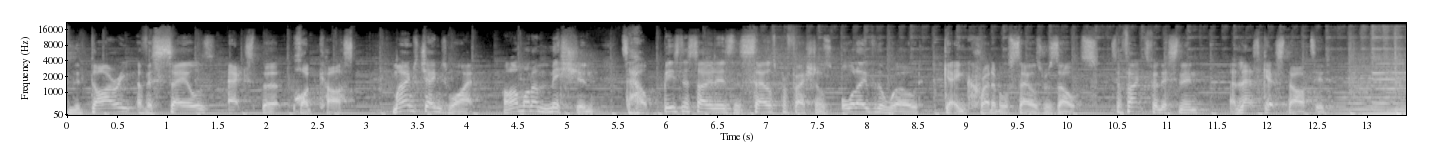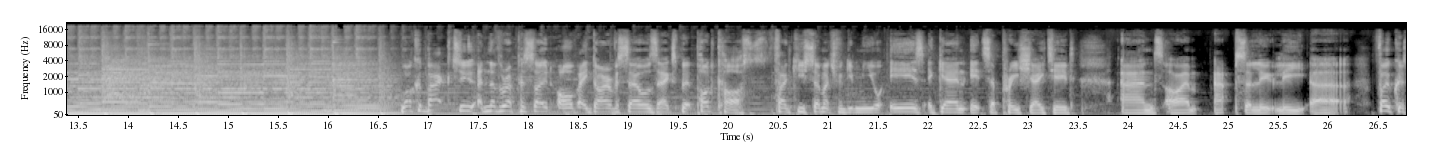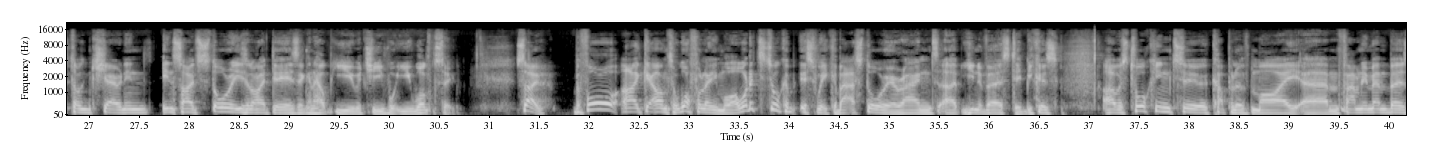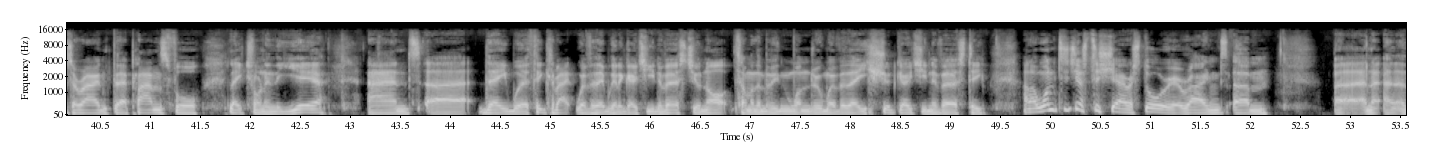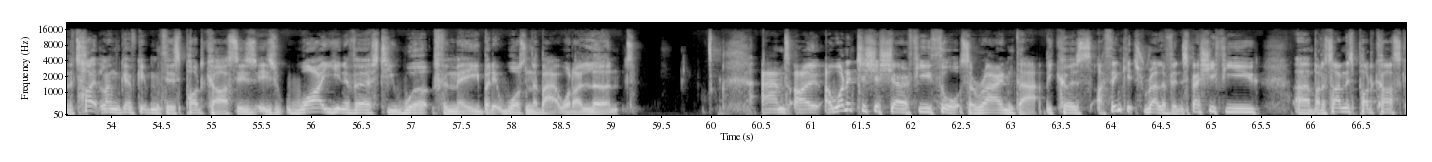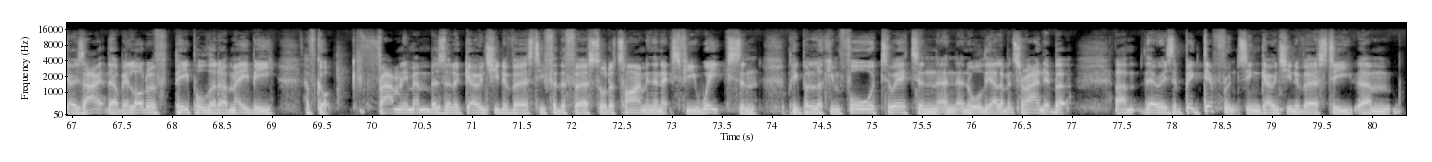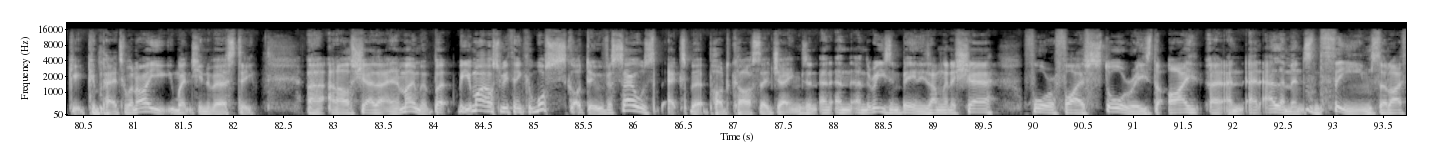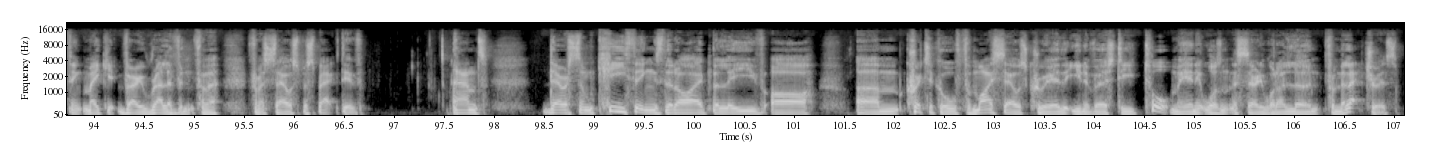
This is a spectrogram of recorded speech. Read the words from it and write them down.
to the Diary of a Sales Expert podcast. My name's James White, and I'm on a mission to help business owners and sales professionals all over the world get incredible sales results. So thanks for listening, and let's get started. To another episode of a Diary of a Sales Expert podcast. Thank you so much for giving me your ears again. It's appreciated. And I'm absolutely uh, focused on sharing in, inside stories and ideas that can help you achieve what you want to. So, before I get on to waffle anymore, I wanted to talk this week about a story around uh, university because I was talking to a couple of my um, family members around their plans for later on in the year, and uh, they were thinking about whether they were going to go to university or not. Some of them have been wondering whether they should go to university, and I wanted just to share a story around. Um, uh, and, and, the title I'm giving to this podcast is is why university worked for me, but it wasn't about what I learned. And I, I, wanted to just share a few thoughts around that because I think it's relevant, especially for you. Uh, by the time this podcast goes out, there'll be a lot of people that are maybe have got family members that are going to university for the first sort of time in the next few weeks, and people are looking forward to it and, and, and all the elements around it. But um, there is a big difference in going to university um, c- compared to when I went to university. Uh, and I'll share that in a moment. But, but you might also be thinking, what's this got to do with a sales expert podcast, there, James? And, and, and the reason being is I'm going to share four or five stories that I uh, and, and elements and themes that I think make it very relevant from a from a sales perspective. And there are some key things that I believe are um, critical for my sales career that university taught me, and it wasn't necessarily what I learned from the lecturers.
